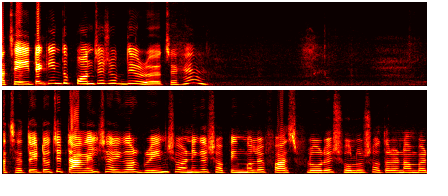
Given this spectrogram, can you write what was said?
আচ্ছা এটা কিন্তু পঞ্চাশ অব্দিও রয়েছে হ্যাঁ? আচ্ছা তো এটা হচ্ছে টাঙ্গাইল শাড়িঘর গ্রিন স্বর্ণিকের শপিং মলের ফার্স্ট ফ্লোরে ষোলো, সতেরো নাম্বার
